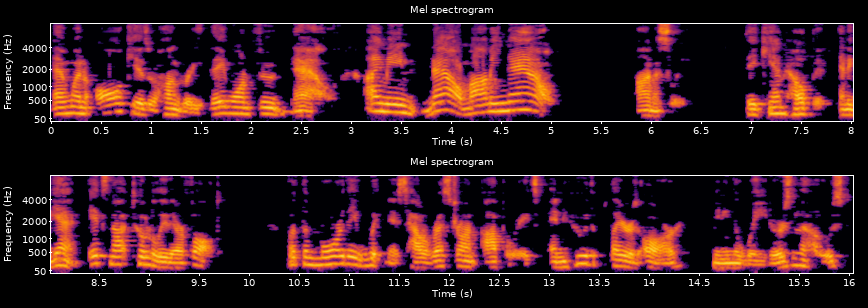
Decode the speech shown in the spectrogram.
And when all kids are hungry, they want food now. I mean, now, mommy, now! Honestly, they can't help it. And again, it's not totally their fault. But the more they witness how a restaurant operates and who the players are, meaning the waiters and the host,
